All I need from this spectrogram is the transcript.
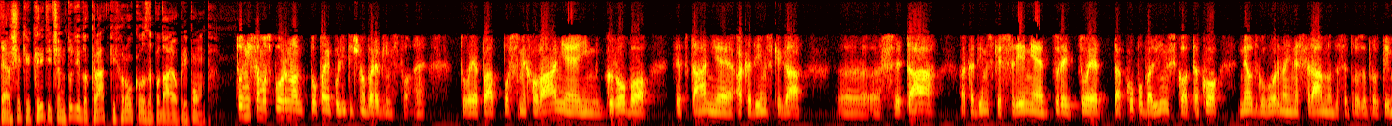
Teršek je kritičen tudi do kratkih rokov za podajo pripomp. To ni samo sporno, to pa je politično barabinstvo. Ne? To je pa posmehovanje in grobo teptanje akademskega uh, sveta, akademske srednje. Torej, to je tako pobalinsko, tako neodgovorno in nesramno, da se pravzaprav o tem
